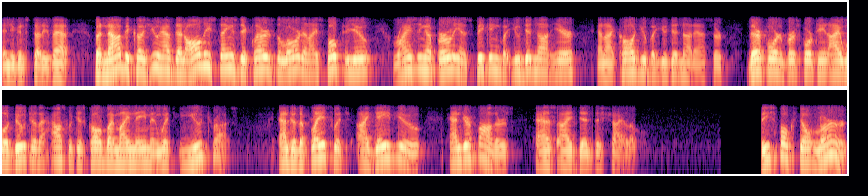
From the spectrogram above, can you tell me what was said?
and you can study that. But now because you have done all these things, declares the Lord, and I spoke to you, rising up early and speaking, but you did not hear, and I called you, but you did not answer. Therefore, in verse 14, I will do to the house which is called by my name, and which you trust, and to the place which I gave you and your fathers, as I did to Shiloh. These folks don't learn.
